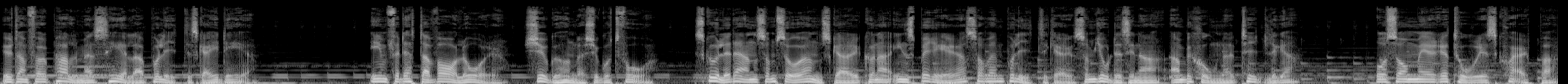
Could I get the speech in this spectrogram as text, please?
utan för Palmes hela politiska idé. Inför detta valår, 2022, skulle den som så önskar kunna inspireras av en politiker som gjorde sina ambitioner tydliga och som med retorisk skärpa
